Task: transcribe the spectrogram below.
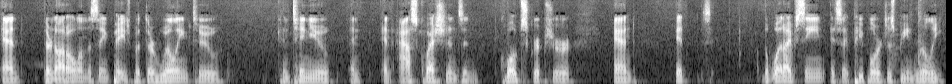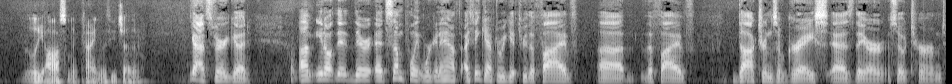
and they're not all on the same page, but they're willing to continue and and ask questions and quote scripture, and it's the what I've seen is that people are just being really really awesome and kind with each other. Yeah, it's very good. Um, you know, there, at some point we're going to have. I think after we get through the five, uh, the five doctrines of grace, as they are so termed.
